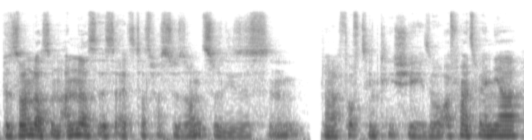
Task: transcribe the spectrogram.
besonders und anders ist als das, was du sonst so dieses 0815 Klischee. So oftmals werden ja,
